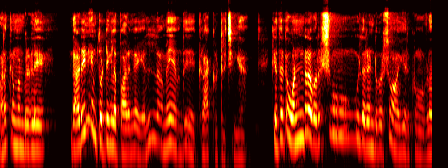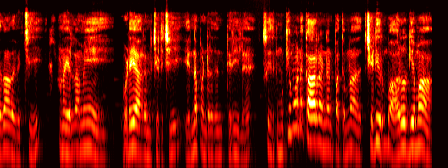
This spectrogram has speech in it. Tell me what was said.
வணக்கம் நண்பர்களே. இந்த அடினியம் தொட்டிகளை பாருங்கள் எல்லாமே வந்து கிராக் விட்டுருச்சுங்க. கிட்டத்தட்ட ஒன்றரை வருஷம் இல்லை ரெண்டு வருஷம் ஆகியிருக்கும் அவ்வளோதான் அதை வச்சு. ஆனால் எல்லாமே உடைய ஆரம்பிச்சிடுச்சு. என்ன பண்ணுறதுன்னு தெரியல. ஸோ இதுக்கு முக்கியமான காரணம் என்னன்னு பார்த்தோம்னா செடி ரொம்ப ஆரோக்கியமாக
